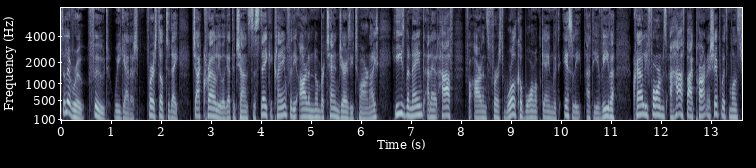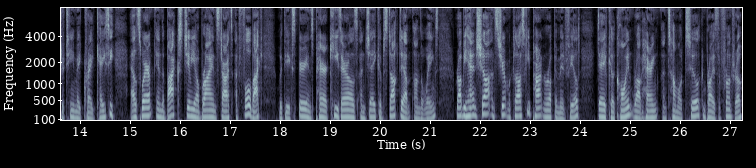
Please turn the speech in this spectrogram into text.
Deliveroo, food, we get it. First up today, Jack Crowley will get the chance to stake a claim for the Ireland number 10 jersey tomorrow night. He's been named at out half for Ireland's first World Cup warm up game with Italy at the Aviva. Crowley forms a half-back partnership with Munster teammate Craig Casey. Elsewhere in the backs, Jimmy O'Brien starts at fullback with the experienced pair Keith Earls and Jacob Stockdale on the wings. Robbie Henshaw and Stuart McCloskey partner up in midfield. Dave Kilcoyne, Rob Herring, and Tom O'Toole comprise the front row.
